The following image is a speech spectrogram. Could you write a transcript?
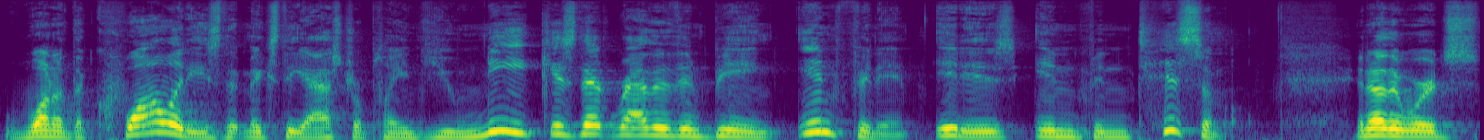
One of the qualities that makes the astral plane unique is that rather than being infinite, it is infinitesimal. In other words,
